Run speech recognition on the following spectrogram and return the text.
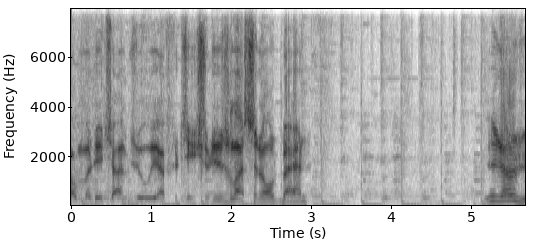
How many times do we have to teach you this lesson, old man? You know.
